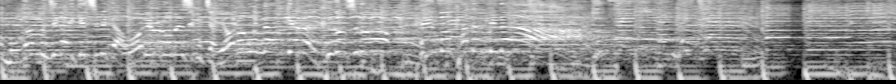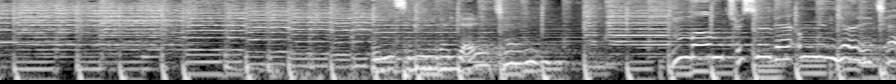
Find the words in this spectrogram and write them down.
명이건 뭐가 문제가 있겠습니까? 월요 로맨스 극장 여러분과 함께하면 그것으로 인생이란 열차는 멈출 수가 없는 열차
